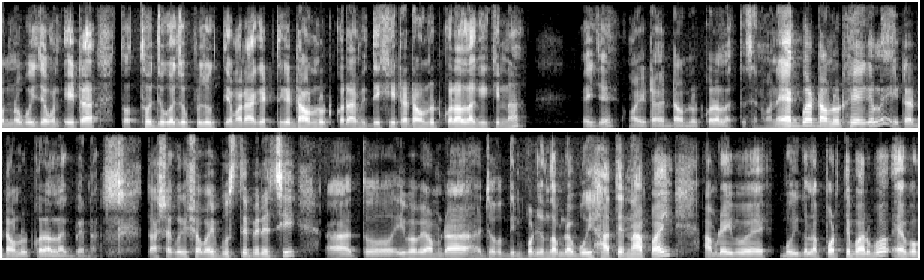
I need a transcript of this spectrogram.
অন্য বই যেমন এটা, তথ্য যোগাযোগ প্রযুক্তি আমার আগের থেকে ডাউনলোড করা, আমি দেখি এটা ডাউনলোড করা লাগে কি না এই যে, আমার এটা ডাউনলোড করা লাগতেছে না। মানে একবার ডাউনলোড হয়ে গেলে এটা ডাউনলোড করা লাগবে না। তো আশা করি সবাই বুঝতে পেরেছি। তো এইভাবে আমরা যতদিন পর্যন্ত আমরা বই হাতে না পাই, আমরা এইভাবে বইগুলো পড়তে পারব এবং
